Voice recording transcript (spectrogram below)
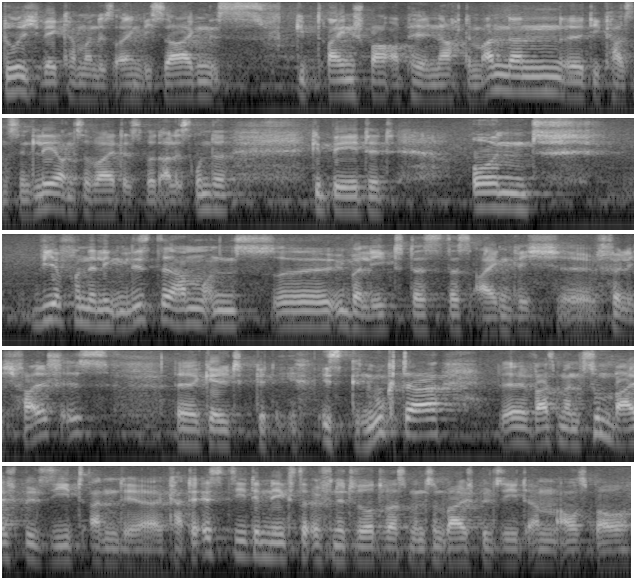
durchweg kann man das eigentlich sagen. Es gibt einen Sparappell nach dem anderen, die Kassen sind leer und so weiter, es wird alles runtergebetet. Und wir von der linken Liste haben uns äh, überlegt, dass das eigentlich äh, völlig falsch ist. Äh, Geld ge ist genug da, äh, was man zum Beispiel sieht an der KTS, die demnächst eröffnet wird, was man zum Beispiel sieht am Ausbau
